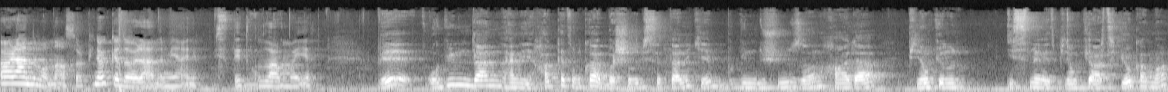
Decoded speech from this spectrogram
Öğrendim ondan sonra. Pinokyo'da öğrendim yani bisiklet kullanmayı. Ve o günden hani hakikaten o kadar başarılı bisikletlerdi ki bugün düşündüğünüz zaman hala Pinokyo'nun ismi evet Pinokyo artık yok ama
